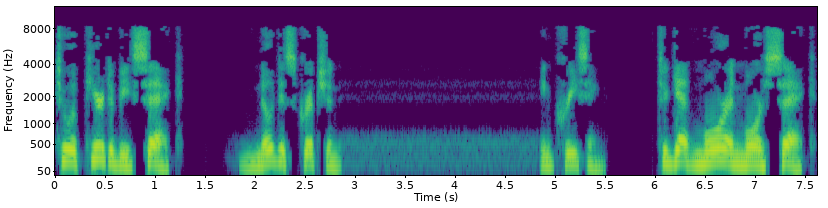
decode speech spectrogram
To appear to be sick, no description Increasing. To get more and more sick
